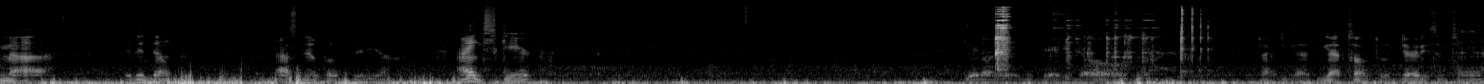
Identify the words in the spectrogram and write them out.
nah, if it don't, I'll still post the video. I ain't scared. Get on there, you dirty dog. Sometimes you got you gotta talk to a dirty sometimes.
